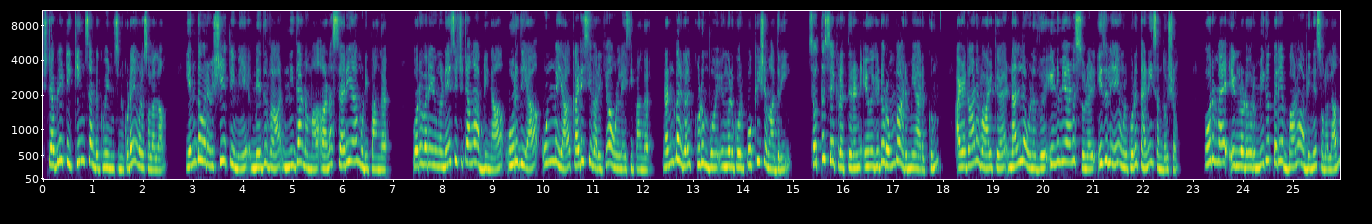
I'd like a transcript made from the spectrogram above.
ஸ்டெபிலிட்டி கிங்ஸ் அண்ட் குவீன்ஸ்னு கூட இவங்கள சொல்லலாம். எந்த ஒரு விஷயத்தையுமே மெதுவாக நிதானமாக ஆனால் சரியாக முடிப்பாங்க. ஒருவரை இவங்க நேசிச்சிட்டாங்க அப்படின்னா உறுதியா உண்மையா கடைசி வரைக்கும் அவங்கள நேசிப்பாங்க. நண்பர்கள் குடும்பம் இவங்களுக்கு ஒரு பொக்கிஷ மாதிரி. சொத்து சேர்க்கிற திறன் இவங்க கிட்ட ரொம்ப அருமையா இருக்கும். அழகான வாழ்க்கை நல்ல உணவு இனிமையான சூழல் இதுலயே இவங்களுக்கு ஒரு தனி சந்தோஷம். பொறுமை எங்களோட ஒரு மிகப்பெரிய பலம் அப்படின்னே சொல்லலாம்.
